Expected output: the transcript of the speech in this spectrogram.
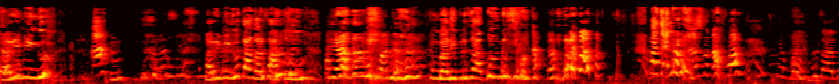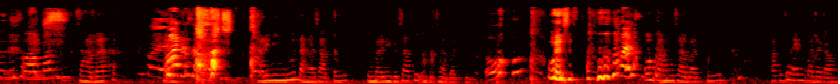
Hari Minggu. Hari Minggu tanggal 1 Ya, pada. kembali bersatu untuk kembali bersatu untuk selamat. Sahabat. Oh ada sahabat. Hari minggu kembali bersatu untuk sahabatku. Wes. Oh kamu sahabatku, aku sayang pada kamu.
